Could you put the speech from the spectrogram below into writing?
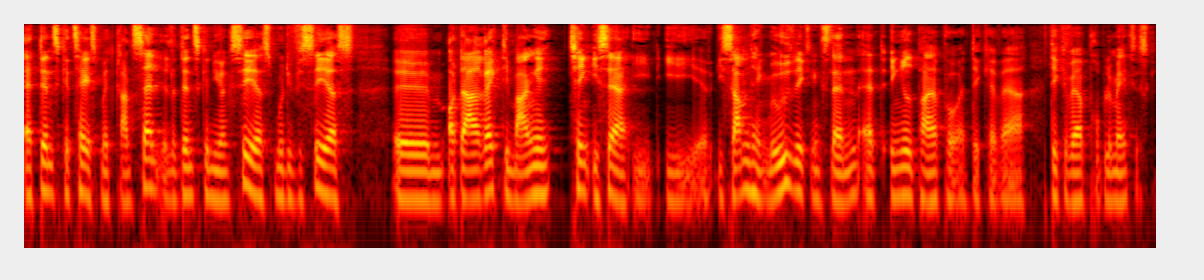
at den skal tages med et grænsalt, eller den skal nuanceres, modificeres, Øhm, og der er rigtig mange ting, især i, i, i sammenhæng med udviklingslande, at Ingrid peger på, at det kan være, det kan være problematisk.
